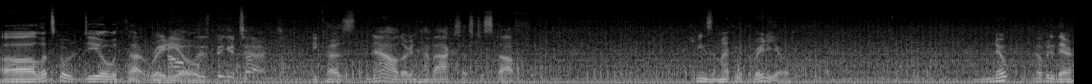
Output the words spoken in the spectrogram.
Uh, let's go deal with that radio Alpha is being attacked. because now they're gonna have access to stuff. Which means they might be with the radio. Nope, nobody there.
